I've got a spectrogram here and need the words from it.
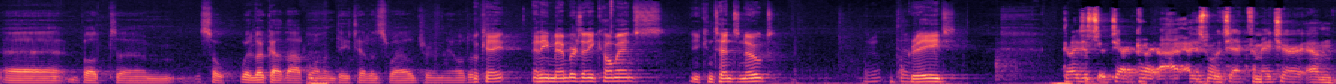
Uh, but, um, so we'll look at that one in detail as well during the audit. Okay, any members, any comments? You content to note? Agreed. Can I just check? Can I, I- just want to check from Chair um,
